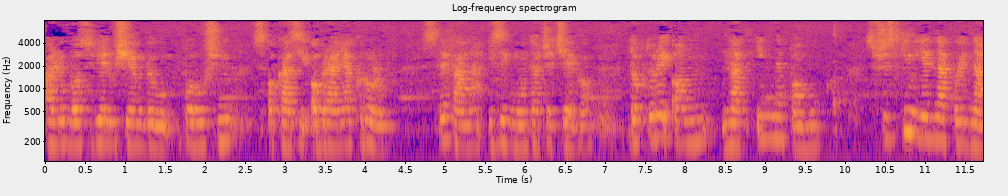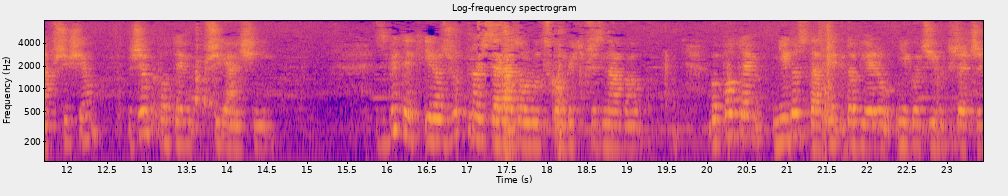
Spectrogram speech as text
a lubos wielu się był porusznił z okazji obrania królów Stefana i Zygmunta III, do której on nad inne pomógł. Z wszystkimi jednak pojednawszy się, żył potem w przyjaźni. Zbytek i rozrzutność zarazą ludzką być przyznawał, bo potem niedostatek do wielu niegodziwych rzeczy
